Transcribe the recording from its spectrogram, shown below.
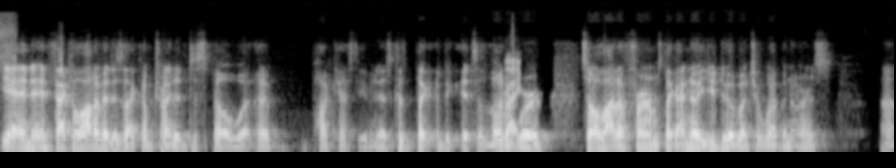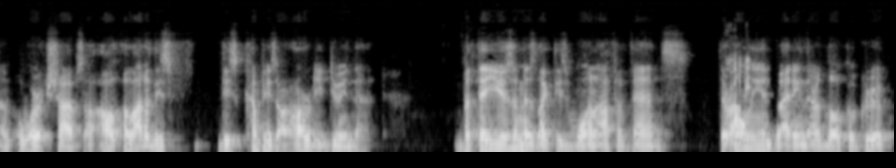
Yeah, and in fact, a lot of it is like I'm trying to dispel what a podcast even is because like it's a loaded Right. word. So a lot of firms, like I know you do a bunch of webinars, um, workshops. All, a lot of these these companies are already doing that, but they use them as like these one-off events. They're Right. only inviting their local group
